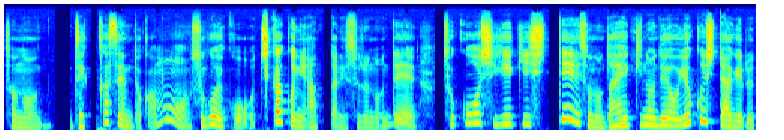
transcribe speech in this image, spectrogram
その舌下腺とかもすごいこう近くにあったりするのでそこを刺激してその唾液の出を良くしてあげるっ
